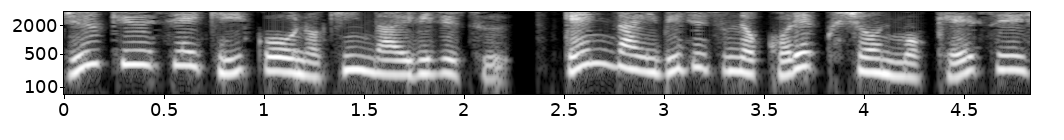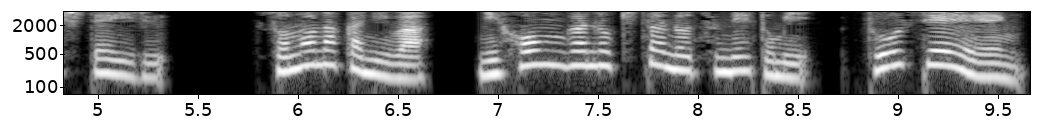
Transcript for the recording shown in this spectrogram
19世紀以降の近代美術、現代美術のコレクションも形成している。その中には、日本画の北野常富、東西園、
